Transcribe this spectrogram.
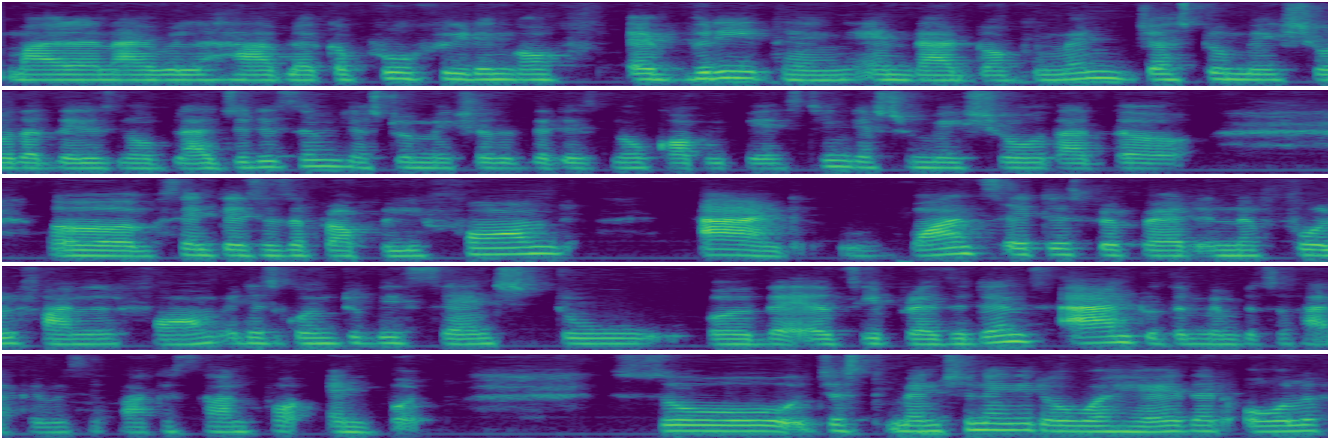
Myra and I will have like a proofreading of everything in that document, just to make sure that there is no plagiarism, just to make sure that there is no copy pasting, just to make sure that the uh, sentences are properly formed and once it is prepared in a full final form, it is going to be sent to uh, the LC presidents and to the members of IFMSA Pakistan for input. So just mentioning it over here that all of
